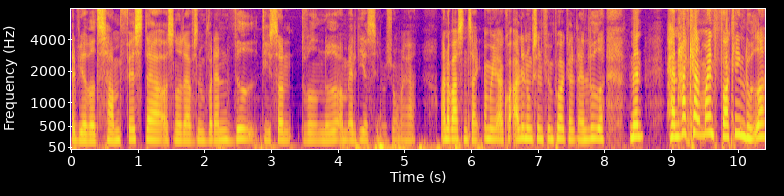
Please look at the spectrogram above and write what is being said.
at vi har været til samme fest der, og sådan noget der. Sådan, hvordan ved de sådan, du ved, noget om alle de her situationer her? Og han har bare sådan sagt, at jeg kunne aldrig nogensinde finde på at kalde dig en luder. Men han har kaldt mig en fucking luder,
